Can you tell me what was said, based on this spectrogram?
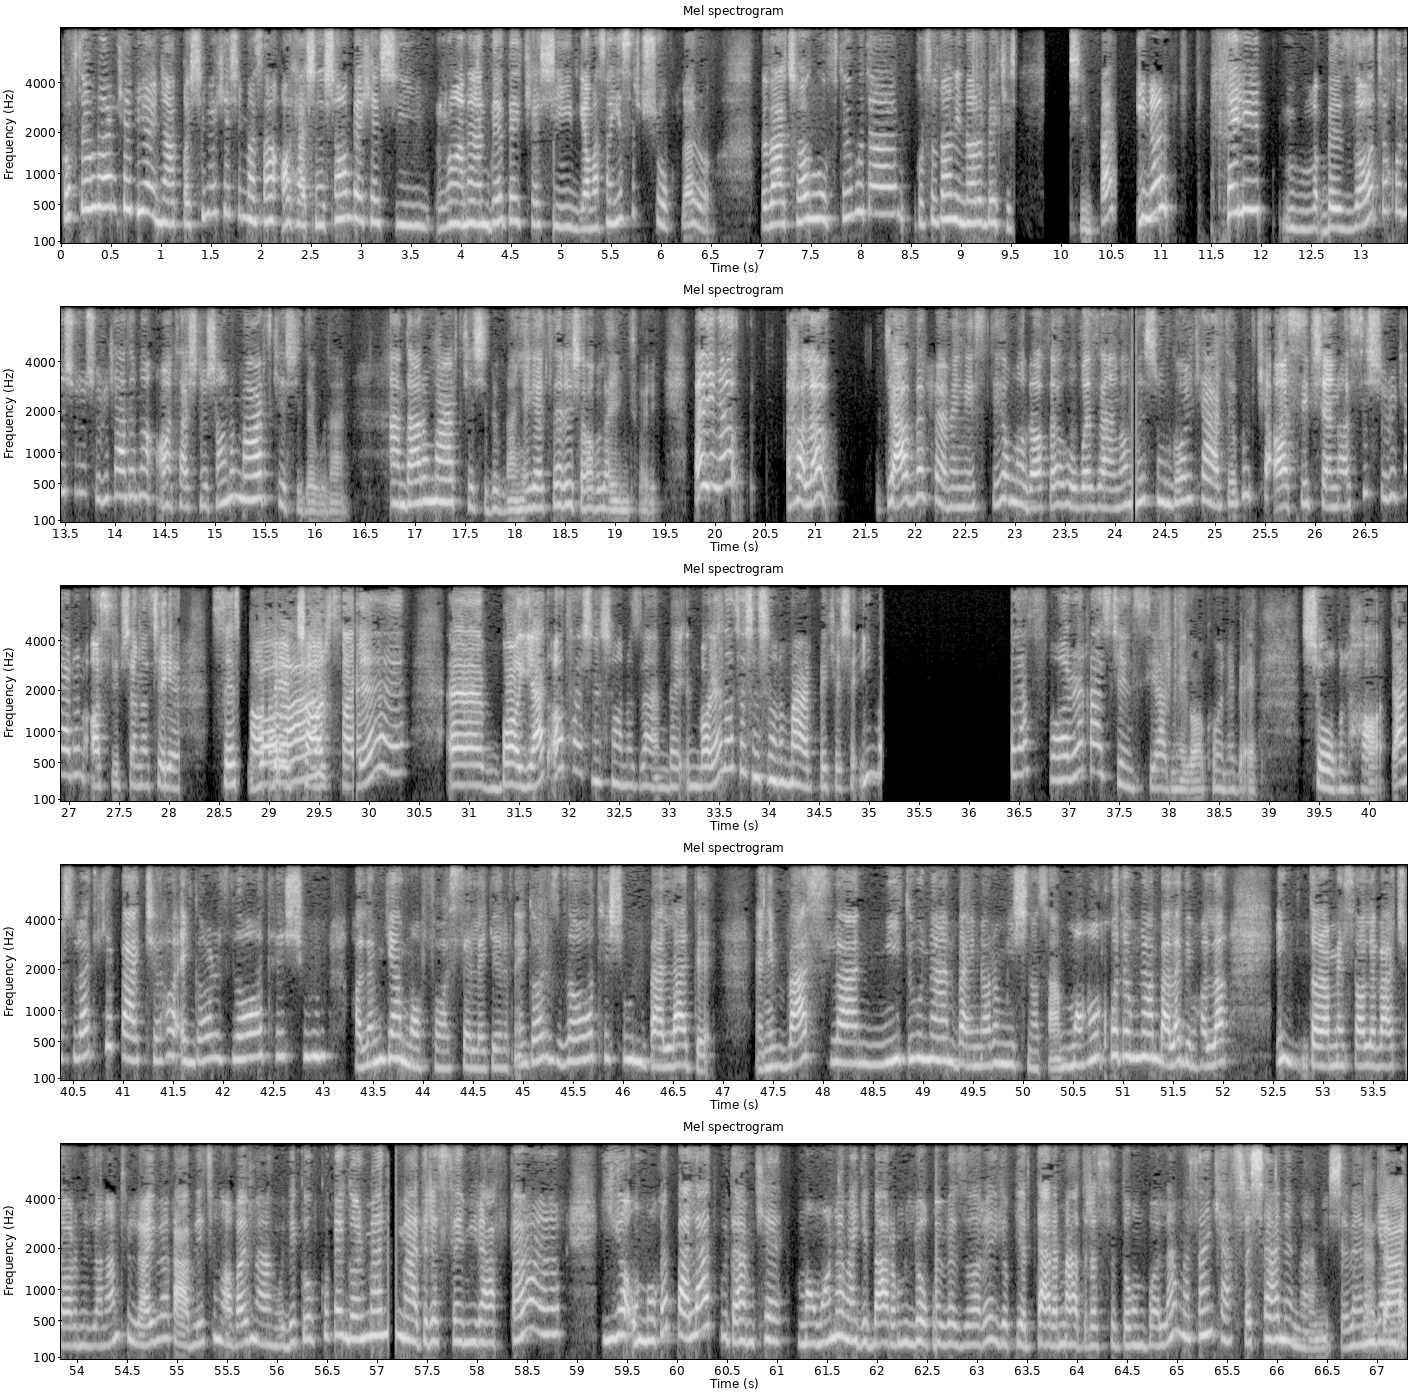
گفته بودم که بیای نقاشی بکشین مثلا آتش نشان بکشین راننده بکشین یا مثلا یه سری شغلا رو. به بچه ها گفته بودم گفته بودن اینا رو بکشین بعد اینا خیلی به ذات خودشون شروع کرده بودن آتش نشان رو مرد کشیده بودن. اندر رو مرد کشیده بودن. یا سری شغل اینطوری. بعد اینا حالا جو فمینیستی و مدافع حقوق زنانشون گل کرده بود که آسیب شناسی شروع کردن. آسیب شناسی سه ساله چهار ساله باید آتش نشان زن باید آتش نشان مرد بکشه. این باید فارغ از جنسیت نگاه کنه به شغل ها در صورتی که بچه ها انگار ذاتشون حالا میگم ما فاصله گرفت انگار ذاتشون بلده. یعنی وصلن می‌دونن و اینا رو می‌شناسن. ماها خودمونم بلدیم. حالا این دارم مثال بچه ها رو می‌زنم. تو live قبلیتون آقای محمودی گفت گفت انگار من مدرسه می‌رفتم یا اون موقع بلد بودم که مامانم اگه برام لقمه بذاره یا بیا در مدرسه دنبالم مثلا کسر شأن من میشه. و میگم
